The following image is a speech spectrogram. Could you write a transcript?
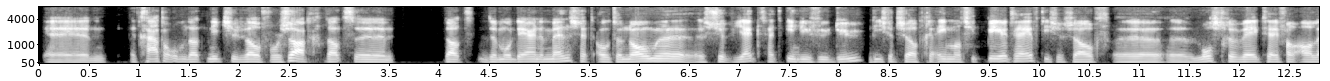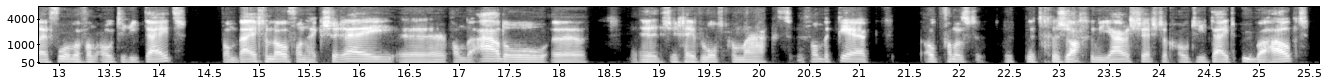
uh, het gaat erom dat Nietzsche wel voorzag dat, ehm, dat de moderne mens, het autonome eh, subject, het individu, die zichzelf geëmancipeerd heeft, die zichzelf uh, losgeweekt heeft van allerlei vormen van autoriteit, van bijgeloof, van hekserij, van de adel, zich heeft losgemaakt van de kerk, ook van het het gezag in de jaren zestig, autoriteit überhaupt.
